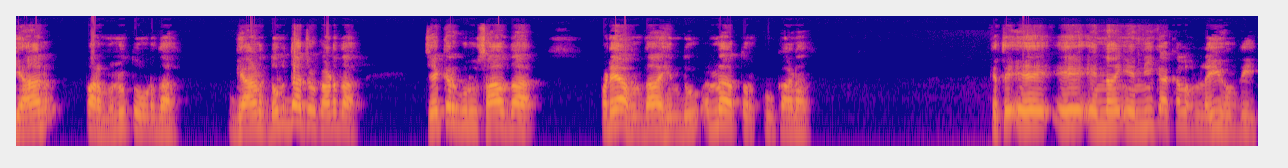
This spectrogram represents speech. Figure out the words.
ਗਿਆਨ ਭਰਮ ਨੂੰ ਤੋੜਦਾ, ਗਿਆਨ ਦੁਬਦਾ ਚੋਂ ਕੱਢਦਾ। ਜੇਕਰ ਗੁਰੂ ਸਾਹਿਬ ਦਾ ਪੜਿਆ ਹੁੰਦਾ ਹਿੰਦੂ, ਅੰਨਾ ਤੁਰਕੂ ਕਾਣਾ। ਕਿਤੇ ਇਹ ਇਹ ਇੰਨਾ, ਇੰਨੀ ਕੁ ਅਕਲ ਲਈ ਹੁੰਦੀ।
